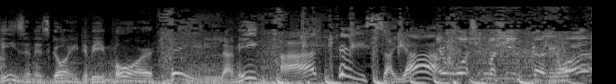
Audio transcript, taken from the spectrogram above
season is going to be more kay lamig at kay saya. Yung washing machine kaliwa,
